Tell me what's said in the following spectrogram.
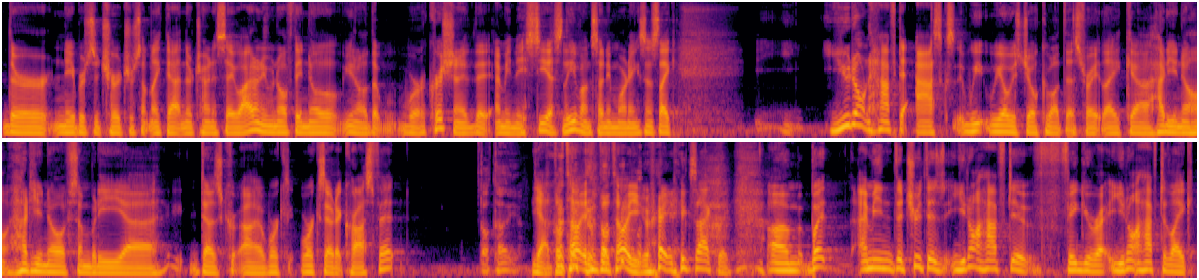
their neighbors to church or something like that and they're trying to say well I don't even know if they know you know that we're a Christian They- I mean they see us leave on Sunday mornings and it's like you don't have to ask we, we always joke about this right like uh, how do you know how do you know if somebody uh, does uh, works works out at CrossFit They'll tell you. yeah, they'll tell you. They'll tell you, right? Exactly. Um, but I mean, the truth is, you don't have to figure out. You don't have to like.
